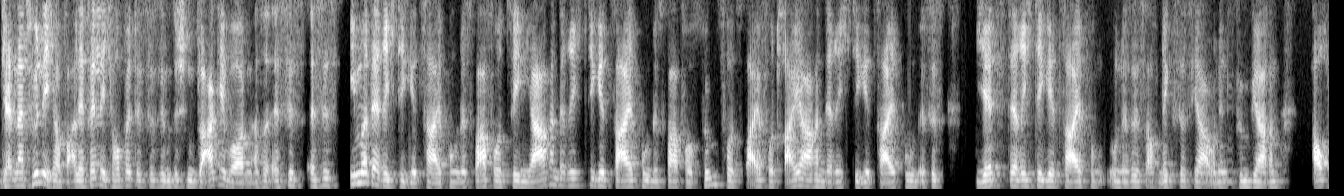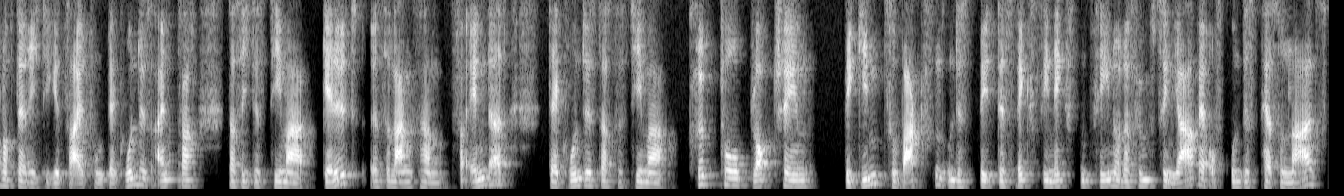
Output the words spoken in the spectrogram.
Ja, natürlich, auf alle Fälle. Ich hoffe, das ist inzwischen klar geworden. Also es ist, es ist immer der richtige Zeitpunkt. Es war vor zehn Jahren der richtige Zeitpunkt. Es war vor fünf, vor zwei, vor drei Jahren der richtige Zeitpunkt. Es ist jetzt der richtige Zeitpunkt und es ist auch nächstes Jahr und in fünf Jahren auch noch der richtige Zeitpunkt. Der Grund ist einfach, dass sich das Thema Geld äh, so langsam verändert. Der Grund ist, dass das Thema Krypto, Blockchain beginnt zu wachsen und das, das wächst die nächsten 10 oder 15 Jahre aufgrund des Personals,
